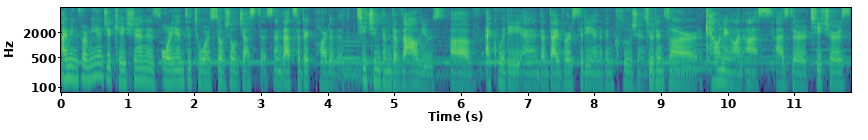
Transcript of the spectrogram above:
I mean, for me, education is oriented towards social justice, and that's a big part of it. Teaching them the values of equity and of diversity and of inclusion. Students are counting on us as their teachers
